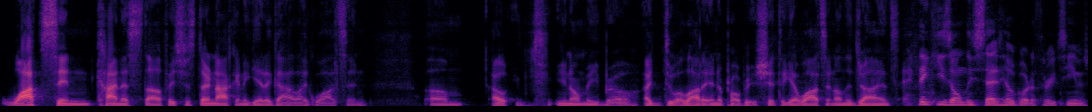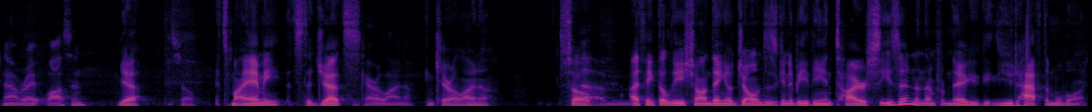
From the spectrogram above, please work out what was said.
Watson kind of stuff. It's just they're not going to get a guy like Watson. Um, I, you know me, bro. I do a lot of inappropriate shit to get Watson on the Giants. I think he's only said he'll go to three teams now, right, Watson? Yeah, So it's Miami, it's the Jets, Carolina. in Carolina. So Um, I think the leash on Daniel Jones is going to be the entire season, and then from there you you'd have to move on.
